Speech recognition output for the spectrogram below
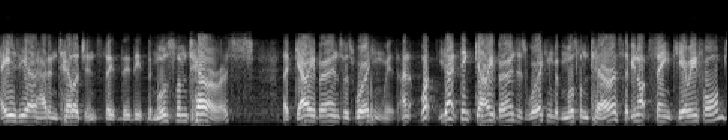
ASIO had intelligence, the, the, the, the Muslim terrorists, that Gary Burns was working with. And what, you don't think Gary Burns is working with Muslim terrorists? Have you not seen Kiwi Farms?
